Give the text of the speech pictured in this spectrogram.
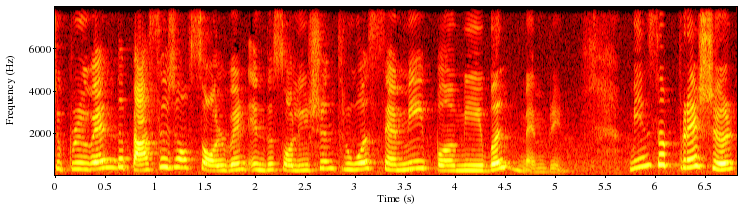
to prevent the passage of solvent in the solution through a semi-permeable membrane. Means the pressure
